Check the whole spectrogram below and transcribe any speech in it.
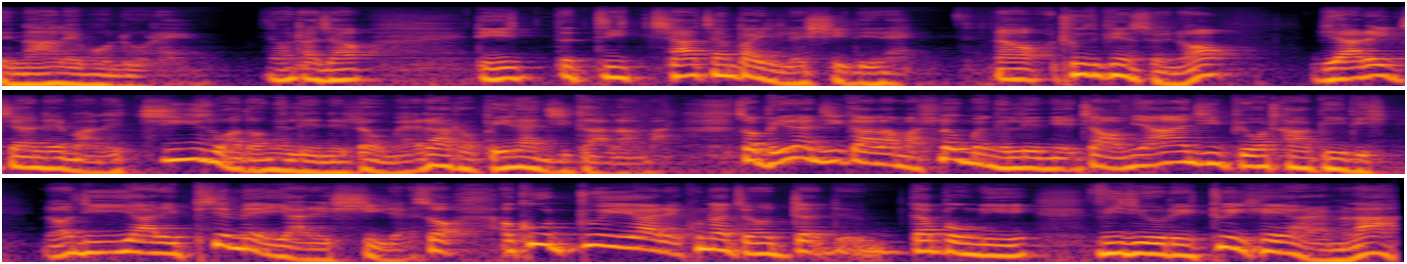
သင်နားလဲဖို့လိုတယ်။နော်ဒါကြောင့် ဒီဒီချားချမ်းပိုက်တွေလည်းရှိသေးတယ်နောက်အထူးသဖြင့်ဆိုရင်တော့ဗျာဒိတ်ကျန်းထဲမှာလည်းကြီးစွာသောငလင်တွေလှုပ်မယ်အဲ့ဒါတော့ဘေးဒဏ်ကြီးကာလမှာဆိုတော့ဘေးဒဏ်ကြီးကာလမှာလှုပ်မဲ့ငလင်တွေအကြောင်းအများကြီးပြောထားပြီးပြီနော်ဒီအရာတွေဖြစ်မဲ့အရာတွေရှိတယ်ဆိုတော့အခုတွေ့ရတဲ့ခုနကျွန်တော်ဓာတ်ပုံတွေဗီဒီယိုတွေတွေ့ခဲ့ရတယ်မလား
